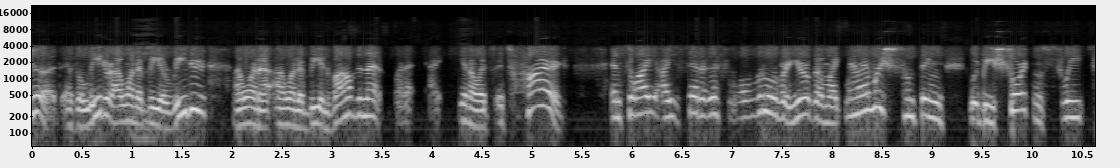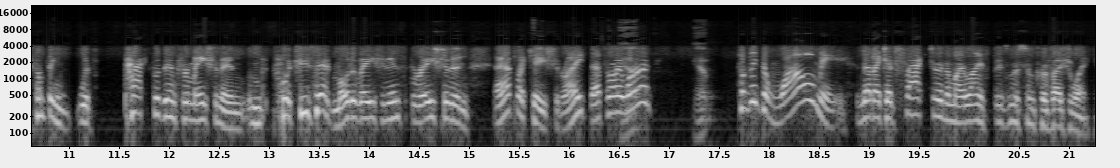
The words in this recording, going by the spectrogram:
should. As a leader, I want to be a reader. I want to I want to be involved in that, but I, I, you know, it's it's hard. And so I, I said this a little over a year ago. I'm like, man, I wish something would be short and sweet, something with packed with information and what you said, motivation, inspiration, and application. Right? That's what I want. Yep. Something to wow me that I could factor into my life, business and professionally.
